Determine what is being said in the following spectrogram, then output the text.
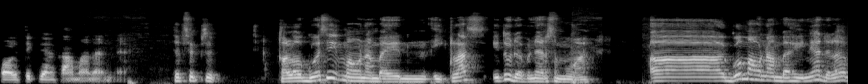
politik dan keamanannya. Sip, sip, sip. Kalau gue sih mau nambahin ikhlas itu udah benar semua. Uh, gue mau nambahinnya adalah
